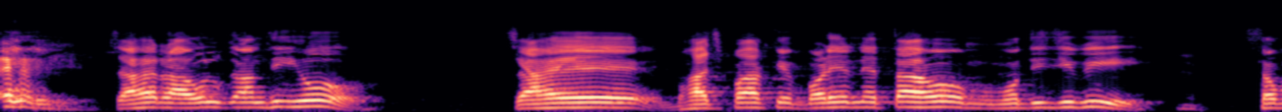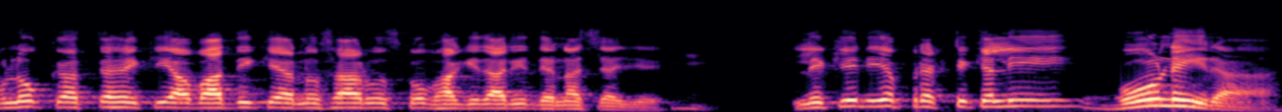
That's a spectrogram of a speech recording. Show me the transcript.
चाहे राहुल गांधी हो चाहे भाजपा के बड़े नेता हो मोदी जी भी सब लोग कहते हैं कि आबादी के अनुसार उसको भागीदारी देना चाहिए। लेकिन ये प्रैक्टिकली हो नहीं रहा।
